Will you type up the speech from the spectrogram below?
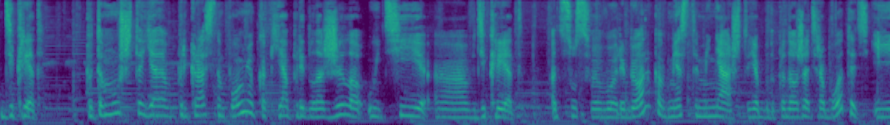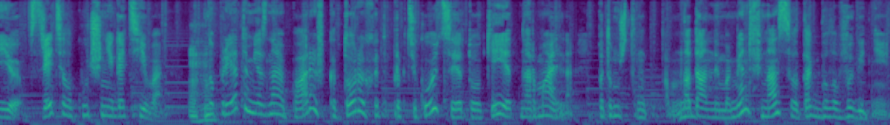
декрет. Потому что я прекрасно помню, как я предложила уйти э, в декрет отцу своего ребенка вместо меня, что я буду продолжать работать, и встретила кучу негатива. Мгм. Но при этом я знаю пары, в которых это практикуется, и это окей, и это нормально. Потому что ну, там, на данный момент финансово так было выгоднее.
